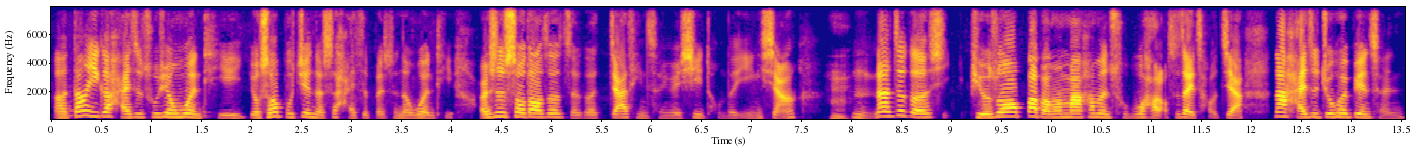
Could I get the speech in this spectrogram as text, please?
呃，当一个孩子出现问题，有时候不见得是孩子本身的问题，而是受到这整个家庭成员系统的影响。嗯嗯，那这个比如说爸爸妈妈他们处不好，老是在吵架，那孩子就会变成。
